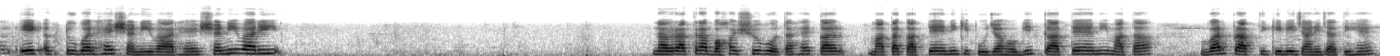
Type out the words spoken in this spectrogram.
कल एक अक्टूबर है, शनिवार है। शनिवारी नवरात्रा बहुत शुभ होता है। कल माता कात्यायनी की पूजा होगी। कात्यायनी माता वर प्राप्ति के लिए जानी जाती हैं।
